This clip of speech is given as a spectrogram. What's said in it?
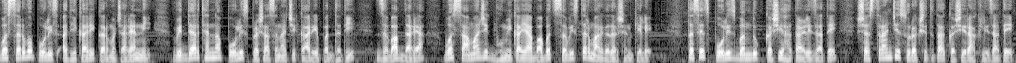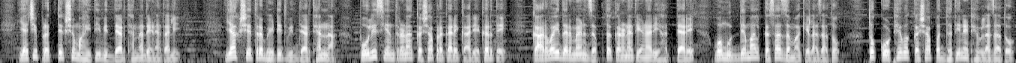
व सर्व पोलीस अधिकारी कर्मचाऱ्यांनी विद्यार्थ्यांना पोलीस प्रशासनाची कार्यपद्धती जबाबदाऱ्या व सामाजिक भूमिका याबाबत सविस्तर मार्गदर्शन केले. तसेच पोलीस बंदूक कशी हाताळली जाते शस्त्रांची सुरक्षितता कशी राखली जाते याची प्रत्यक्ष माहिती विद्यार्थ्यांना देण्यात आली. या क्षेत्रभेटीत विद्यार्थ्यांना पोलीस यंत्रणा कशा प्रकारे कार्य करते कारवाई दरम्यान जप्त करण्यात येणारी हत्यारे व मुद्देमाल कसा जमा केला जातो तो कोठे व कशा पद्धतीने ठेवला जातो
